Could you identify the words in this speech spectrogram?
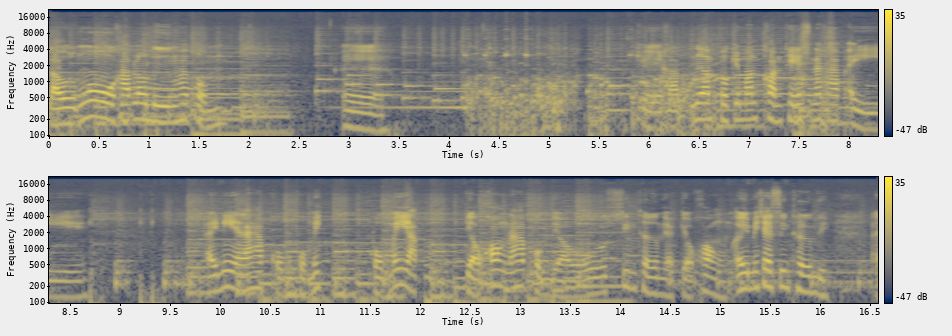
เราโง่ครับเราลืมครับผม เออ โอเคครับ เรื่องโปเกมอนคอนเทสนะครับ ไอไอนี่นะครับ ผมผมไม่ผมไม่อยากเกี่ยวข้องนะครับ ผมเดี๋ยวสิ้นเทอมเนี่ยเกี่ยวข้อง เอ้ยไม่ใช่สิ้นเทอมดิ ไอ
